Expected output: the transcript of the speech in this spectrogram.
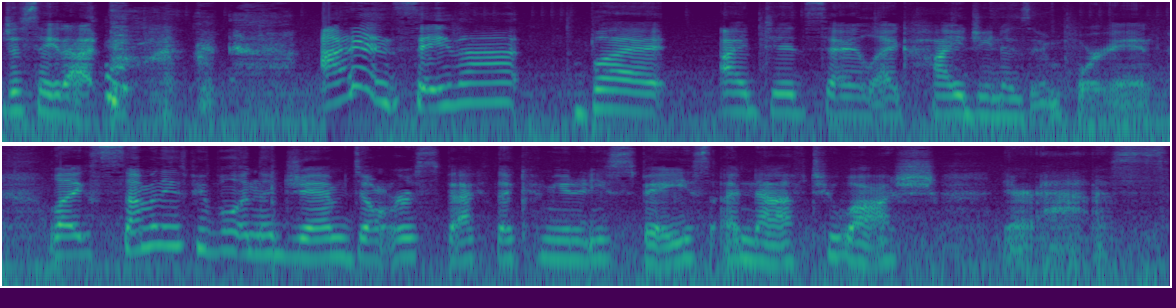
just say that. I didn't say that but I did say like hygiene is important. Like some of these people in the gym don't respect the community space enough to wash their ass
